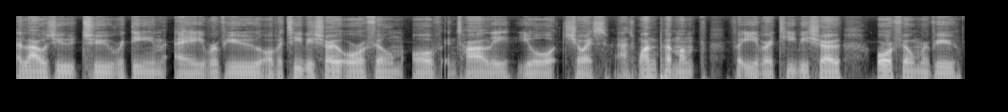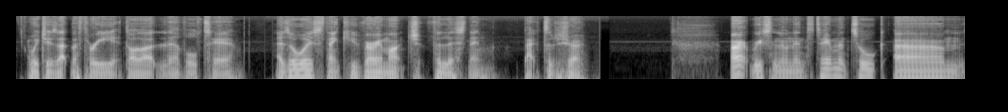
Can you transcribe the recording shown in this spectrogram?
allows you to redeem a review of a TV show or a film of entirely your choice. That's one per month for either a TV show or a film review, which is at the $3 level tier. As always, thank you very much for listening. Back to the show. Alright, recently on Entertainment Talk, um,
